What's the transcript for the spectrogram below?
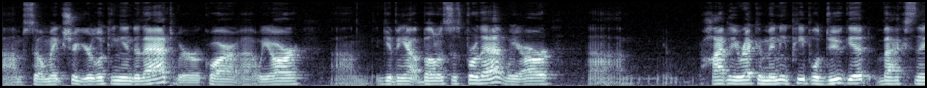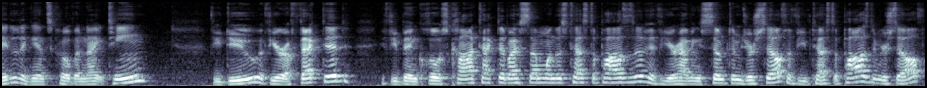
Um, so make sure you're looking into that. We require uh, we are um, giving out bonuses for that. We are um, highly recommending people do get vaccinated against COVID-19. If you do, if you're affected, if you've been close contacted by someone that's tested positive, if you're having symptoms yourself, if you've tested positive yourself,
